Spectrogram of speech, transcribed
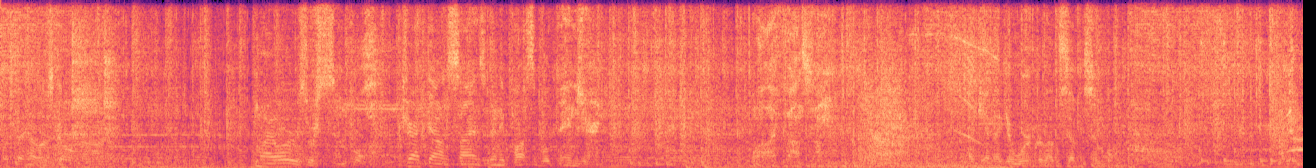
What the hell is going on? My orders were simple. Track down signs of any possible danger. Well, I found some. I can't make it work without the seven symbol. We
